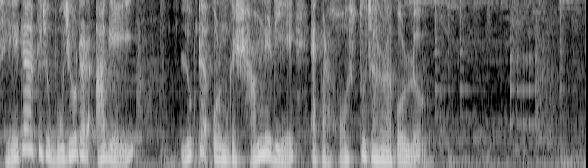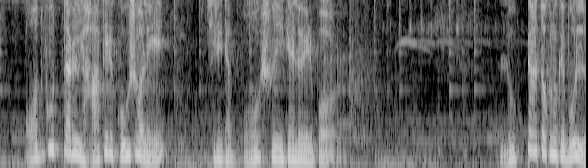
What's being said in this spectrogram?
ছেলেটা কিছু বুঝে ওঠার আগেই লোকটা ওর মুখের সামনে দিয়ে একবার হস্ত চালনা করল। অদ্ভুত তার ওই হাতের কৌশলে ছেলেটা বশ হয়ে গেল এরপর। লোকটা তখন ওকে বলল,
